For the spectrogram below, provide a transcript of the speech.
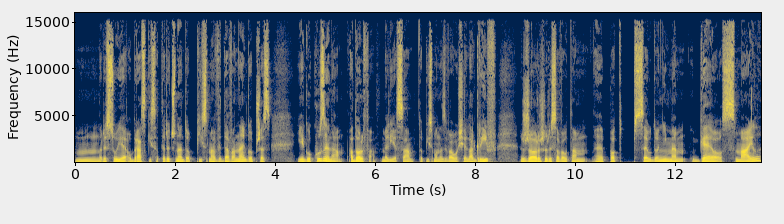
mm, rysuje obrazki satyryczne do pisma wydawanego przez jego kuzyna Adolfa Meliesa. To pismo nazywało się La Griffe. Georges rysował tam e, pod pseudonimem Geo Smile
